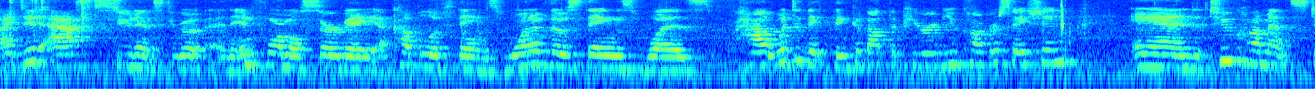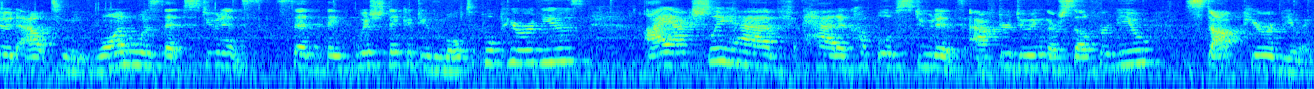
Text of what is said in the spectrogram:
I did ask students through an informal survey a couple of things. One of those things was how, what did they think about the peer review conversation? And two comments stood out to me. One was that students said they wish they could do multiple peer reviews. I actually have had a couple of students, after doing their self-review, stop peer reviewing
